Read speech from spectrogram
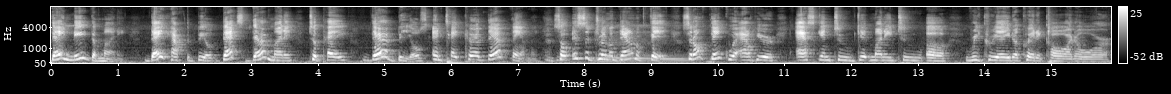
they need the money. They have to build, that's their money to pay their bills and take care of their family. So it's a drill down effect. So don't think we're out here asking to get money to uh, recreate a credit card or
